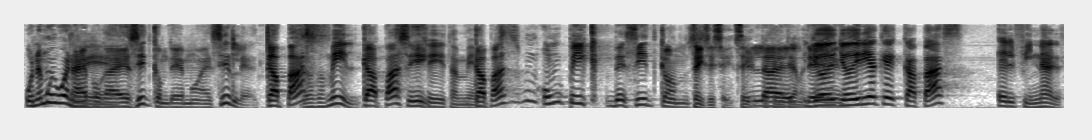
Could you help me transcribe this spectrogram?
Una muy buena Está época bien. de sitcom, debemos decirle. Capaz. Los 2000. Capaz, sí. Sí, también. Capaz un, un pick de sitcoms. Sí, sí, sí, sí, La- definitivamente. de- Yo, yo diría que capaz el final.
